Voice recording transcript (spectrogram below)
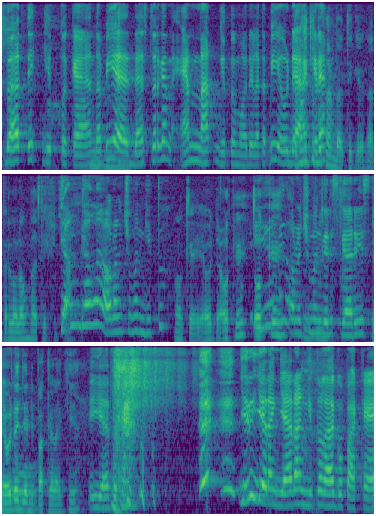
batik gitu kan. Tapi ya daster kan enak gitu modelnya. Tapi ya udah Hmm. Emang itu akhirnya bukan batik ya, nggak tergolong batik. gitu? ya enggak lah orang cuman gitu. Oke ya udah oke Iya oke. Kan orang cuman garis-garis gitu. Ya udah jangan dipakai lagi ya. Iya tuh kan. Jadi jarang-jarang gitu lah gue pakai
